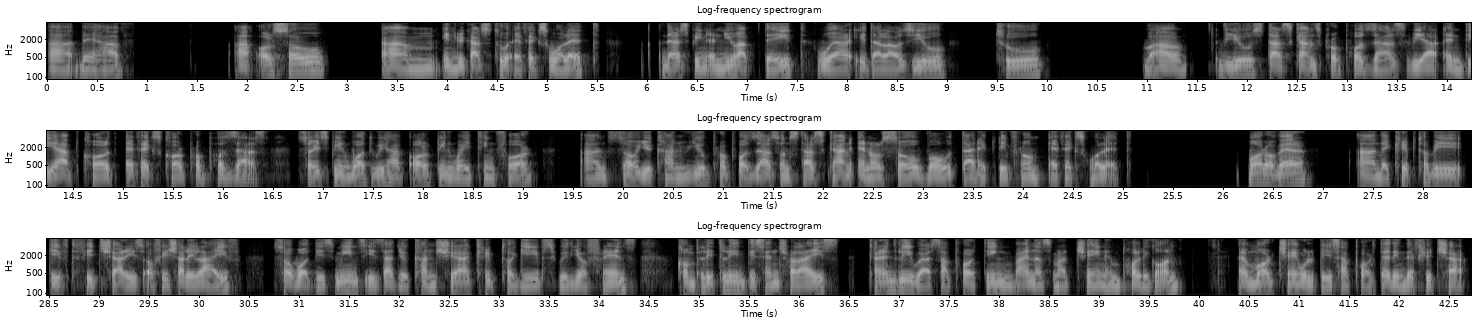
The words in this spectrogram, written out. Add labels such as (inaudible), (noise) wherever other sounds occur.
uh, they have. Uh, also, um, in regards to FX Wallet, there's been a new update where it allows you to uh, view StarScan's proposals via ND app called FX Core Proposals. So it's been what we have all been waiting for. And so you can view proposals on StarsCan and also vote directly from FX Wallet. Moreover, uh, the CryptoBee gift feature is officially live. So what this means is that you can share crypto gifts with your friends completely decentralized. Currently, we are supporting Binance Smart Chain and Polygon and more chain will be supported in the future.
